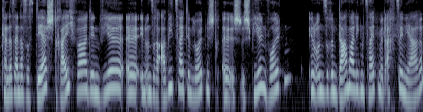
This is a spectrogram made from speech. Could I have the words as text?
Kann das sein, dass es der Streich war, den wir äh, in unserer Abi-Zeit den Leuten äh, spielen wollten? In unseren damaligen Zeiten mit 18 Jahren?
